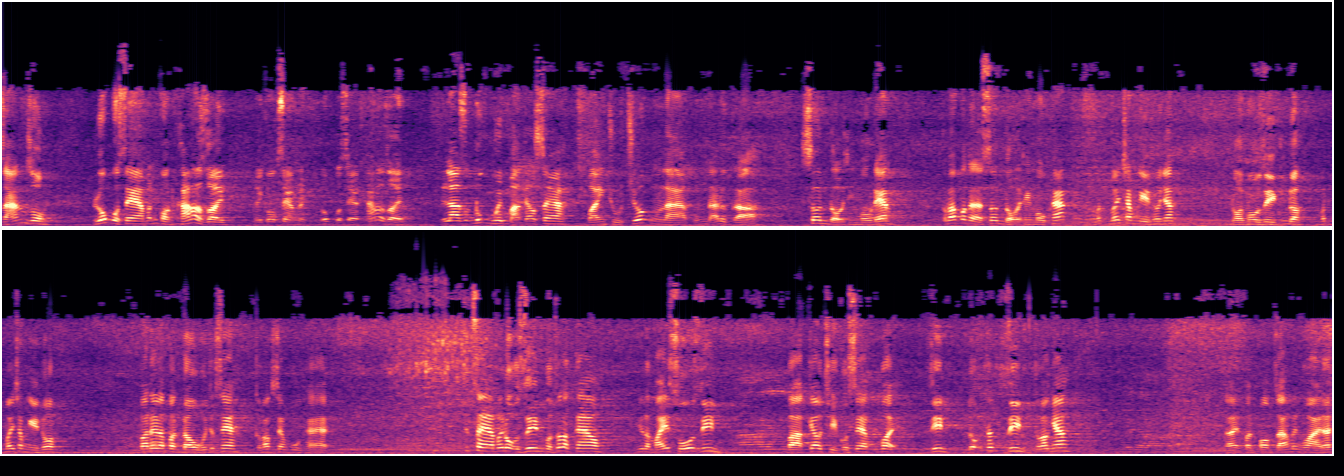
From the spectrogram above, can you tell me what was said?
dán rồi lốp của xe vẫn còn khá là dày. Đây con xem này lốp của xe khá là dày. La răng đúc nguyên bản theo xe và anh chủ trước là cũng đã được uh, sơn đổi thành màu đen. Các bác có thể là sơn đổi thành màu khác mất mấy trăm nghìn thôi nhá. Đổi màu gì cũng được mất mấy trăm nghìn thôi. Và đây là phần đầu của chiếc xe các bác xem cụ thể. Chiếc xe với độ zin còn rất là cao như là máy số zin. Và keo chỉ của xe cũng vậy zin độ thất zin các bác nhá. Đây phần form dáng bên ngoài đây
